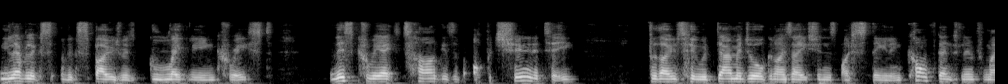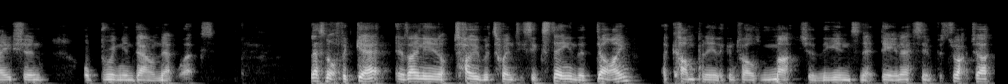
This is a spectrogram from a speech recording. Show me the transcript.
the level of exposure is greatly increased. This creates targets of opportunity for those who would damage organizations by stealing confidential information or bringing down networks. Let's not forget, it was only in October 2016 that Dyn, a company that controls much of the internet DNS infrastructure,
